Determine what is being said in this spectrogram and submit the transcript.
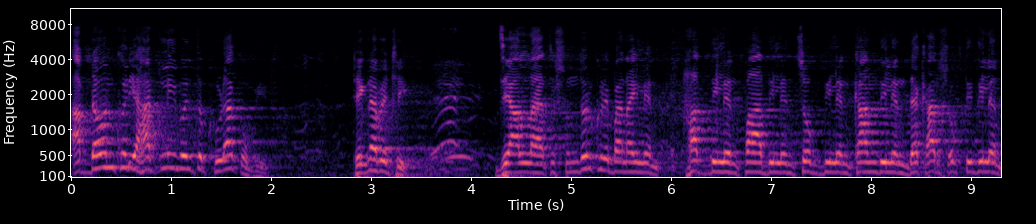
আপ ডাউন করি, হাঁটলেই বলতো, খুড়া কবির। ঠিক না ভাই ঠিক? যে আল্লাহ এত সুন্দর করে বানাইলেন, হাত দিলেন, পা দিলেন, চোখ দিলেন, কান দিলেন, দেখার শক্তি দিলেন,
